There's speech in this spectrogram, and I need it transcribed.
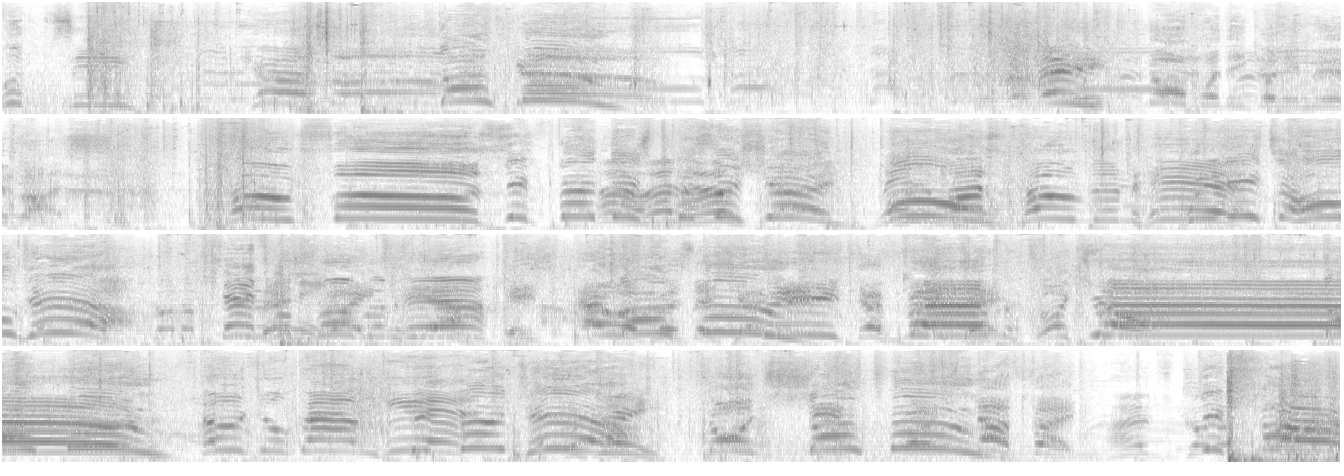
Oopsie! Come on! Don't move! Hey! Nobody gonna move us! Hold fast! Defend Oh, this hello. position! We Hold! must hold them here! We here! need to hold here! Certainly. Problem here is our Don't position! move! We defend it! Right you are! Don't Don't move! Hold your ground here. Defend here! Agree. Don't shoot Don't for move! Nothing! I've got!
